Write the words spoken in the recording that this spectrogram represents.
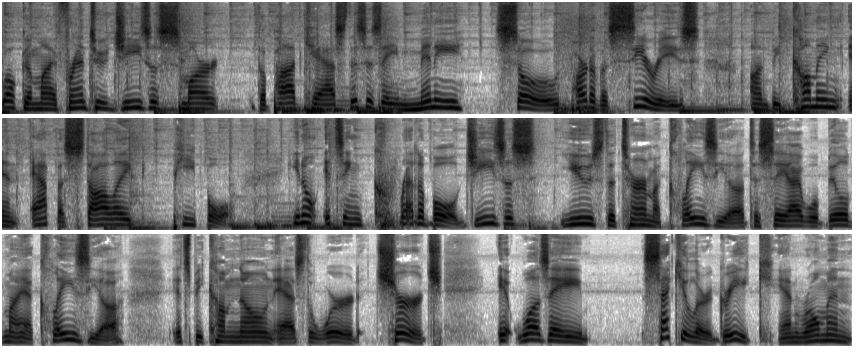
Welcome, my friend, to Jesus Smart, the podcast. This is a mini sode, part of a series on becoming an apostolic people. You know, it's incredible. Jesus used the term ecclesia to say, I will build my ecclesia. It's become known as the word church. It was a secular Greek and Roman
